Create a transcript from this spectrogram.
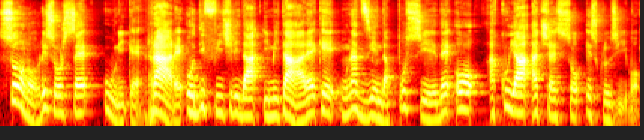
sono risorse uniche, rare o difficili da imitare che un'azienda possiede o a cui ha accesso esclusivo.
